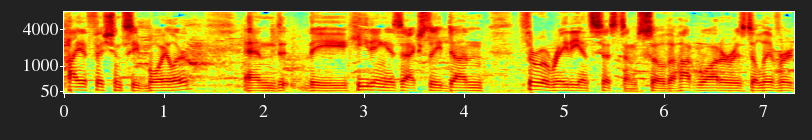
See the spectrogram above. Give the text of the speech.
high efficiency boiler and the heating is actually done through a radiant system. So the hot water is delivered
